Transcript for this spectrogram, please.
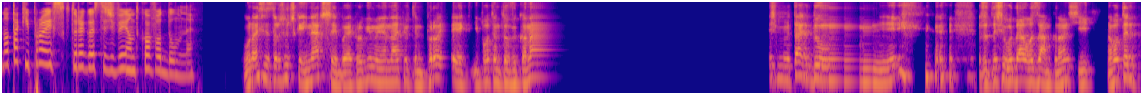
no taki projekt, z którego jesteś wyjątkowo dumny. U nas jest troszeczkę inaczej, bo jak robimy najpierw ten projekt i potem to wykonamy, jesteśmy tak dumni, że to się udało zamknąć i no bo ten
